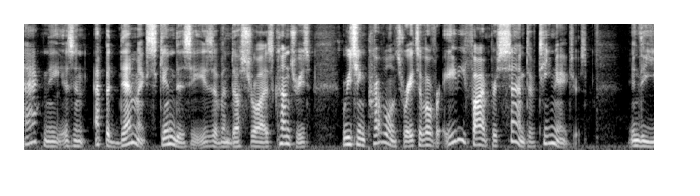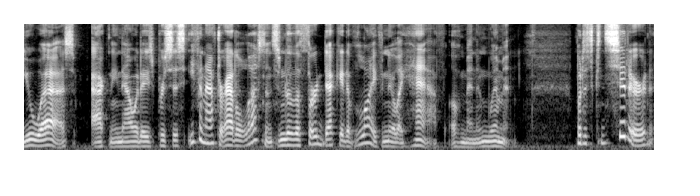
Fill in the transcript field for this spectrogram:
Acne is an epidemic skin disease of industrialized countries, reaching prevalence rates of over 85% of teenagers. In the U.S., acne nowadays persists even after adolescence into the third decade of life in nearly half of men and women. But it's considered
